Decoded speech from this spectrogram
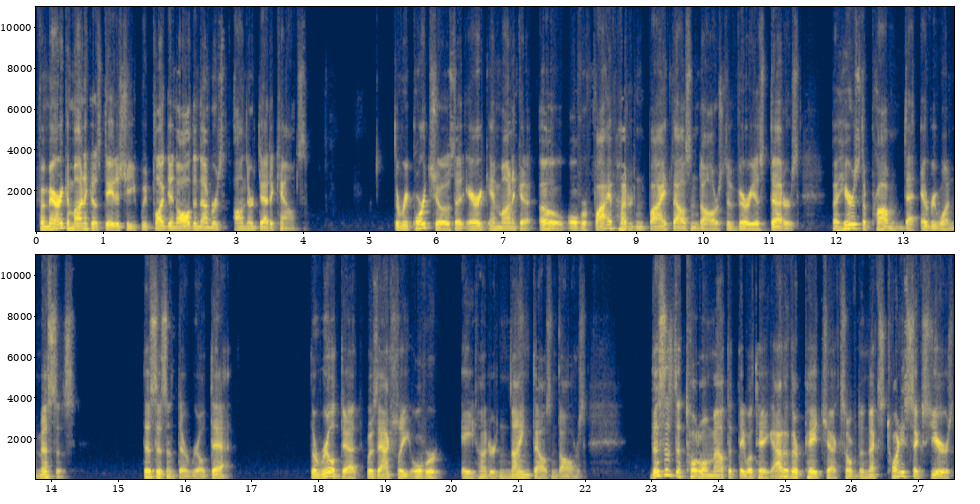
From Eric and Monica's data sheet, we plugged in all the numbers on their debt accounts. The report shows that Eric and Monica owe over $505,000 to various debtors. But here's the problem that everyone misses this isn't their real debt. The real debt was actually over $809,000. This is the total amount that they will take out of their paychecks over the next 26 years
